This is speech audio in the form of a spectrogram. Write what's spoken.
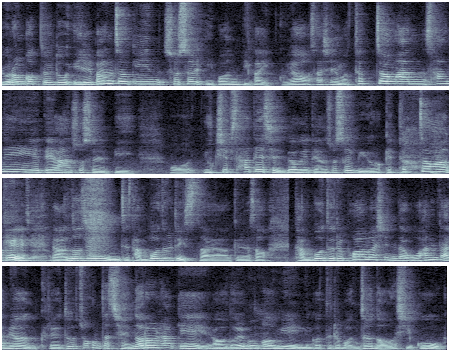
이런 것들도 일반적인 수술 입원비가 있고요. 사실 뭐 특정한 상해에 대한 수술비, 뭐 64대 질병에 대한 수술비 이렇게 특정하게 맞아요. 나눠진 이제 담보들도 있어요. 그래서 담보들을 포함하신다고 한다면 그래도 조금 더 제너럴하게 음. 어, 넓은 네. 범위에 있는 것들을 먼저 넣으시고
